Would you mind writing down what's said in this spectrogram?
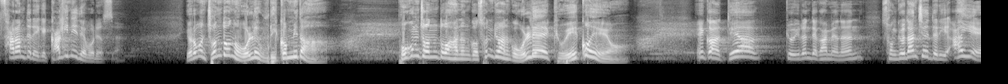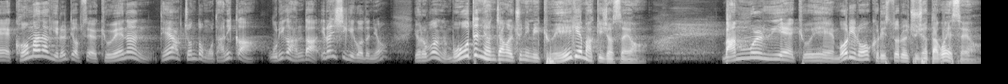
사람들에게 각인이 돼 버렸어요. 여러분 전도는 원래 우리 겁니다. 복음 전도하는 거, 선교하는 거 원래 교회 거예요. 그러니까 대학교 이런 데 가면은 선교 단체들이 아예 거만하기 이럴 데 없어요. 교회는 대학 전도 못 하니까 우리가 한다. 이런 식이거든요. 여러분, 모든 현장을 주님이 교회에게 맡기셨어요. 만물 위에 교회의 머리로 그리스도를 주셨다고 했어요.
